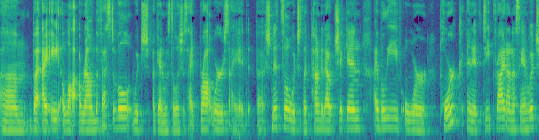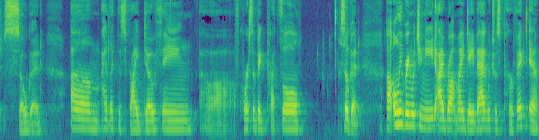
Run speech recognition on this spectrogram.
Um, but I ate a lot around the festival, which again was delicious. I had bratwurst, I had uh, schnitzel, which is like pounded out chicken, I believe, or pork, and it's deep fried on a sandwich. So good. Um, I had like this fried dough thing. Uh, of course, a big pretzel. So good. Uh, only bring what you need. I brought my day bag, which was perfect. Yeah,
